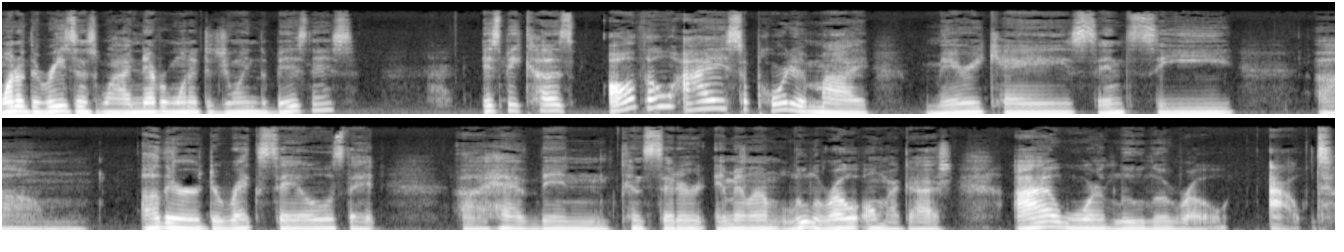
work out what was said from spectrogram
one of the reasons why I never wanted to join the business is because although I supported my Mary Kay, Scentsy, um, other direct sales that uh, have been considered MLM, LuLaRoe, oh my gosh, I wore LuLaRoe out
